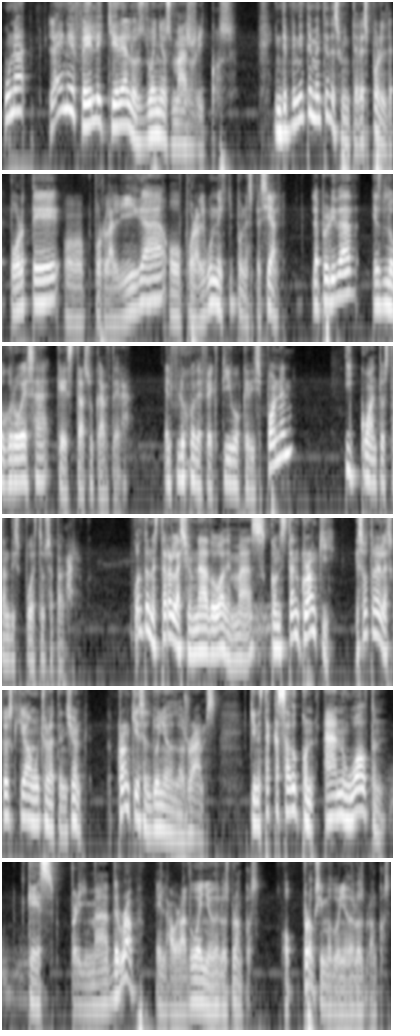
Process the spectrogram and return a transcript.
Una, la NFL quiere a los dueños más ricos independientemente de su interés por el deporte o por la liga o por algún equipo en especial. La prioridad es lo gruesa que está su cartera, el flujo de efectivo que disponen y cuánto están dispuestos a pagar. Walton está relacionado además con Stan Kroenke. Es otra de las cosas que llama mucho la atención. Kroenke es el dueño de los Rams, quien está casado con Ann Walton, que es prima de Rob, el ahora dueño de los Broncos, o próximo dueño de los Broncos.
